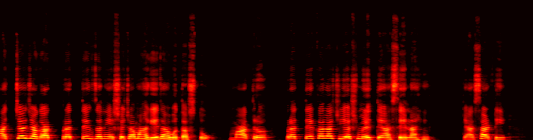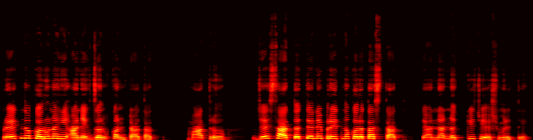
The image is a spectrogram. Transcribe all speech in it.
आजच्या जगात प्रत्येकजण यशाच्या मागे धावत असतो मात्र प्रत्येकालाच यश मिळते असे नाही. त्यासाठी प्रयत्न करूनही अनेक जण कंटाळतात मात्र जे सातत्याने प्रयत्न करत असतात त्यांना नक्कीच यश मिळते.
